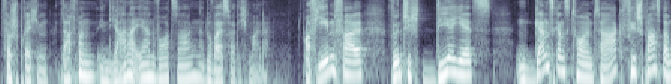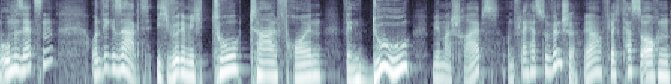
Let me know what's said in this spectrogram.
Versprechen. Darf man Indianer-Ehrenwort sagen? Du weißt, was ich meine. Auf jeden Fall wünsche ich dir jetzt einen ganz, ganz tollen Tag. Viel Spaß beim Umsetzen. Und wie gesagt, ich würde mich total freuen, wenn du mir mal schreibst und vielleicht hast du Wünsche, ja, vielleicht hast du auch einen,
